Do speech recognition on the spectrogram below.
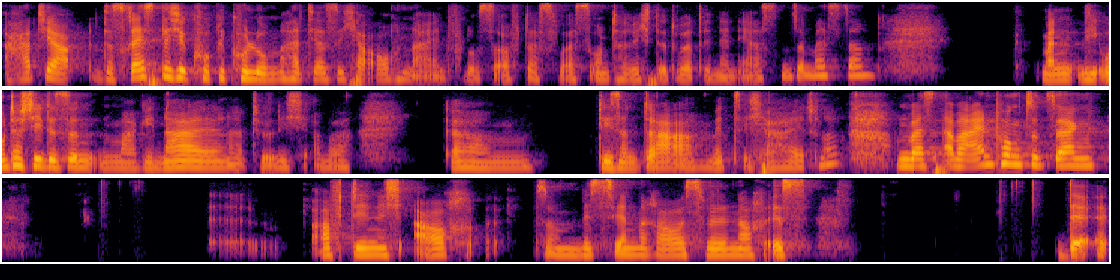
hat ja, das restliche Curriculum hat ja sicher auch einen Einfluss auf das, was unterrichtet wird in den ersten Semestern. Man, die Unterschiede sind marginal natürlich, aber ähm, die sind da mit Sicherheit. Ne? Und was, aber ein Punkt sozusagen, äh, auf den ich auch so ein bisschen raus will noch, ist, äh,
